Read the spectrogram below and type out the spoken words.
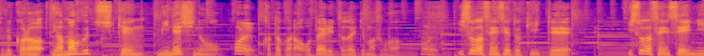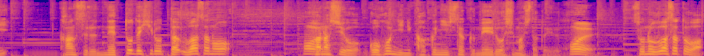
それから山口県美祢市のはい方からお便りいただいてますがはい。磯田先生と聞いて磯田先生に関するネットで拾った噂のはい話をご本人に確認したくメールをしましたという。はい。その噂とは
